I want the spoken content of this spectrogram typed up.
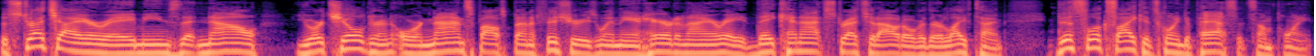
the stretch IRA means that now your children or non-spouse beneficiaries, when they inherit an IRA, they cannot stretch it out over their lifetime. This looks like it's going to pass at some point.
